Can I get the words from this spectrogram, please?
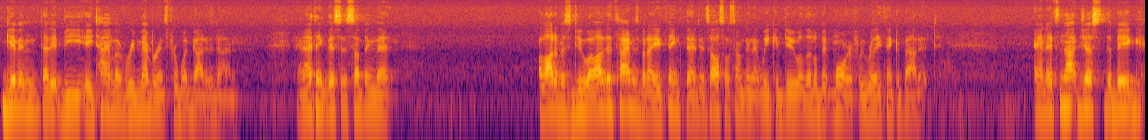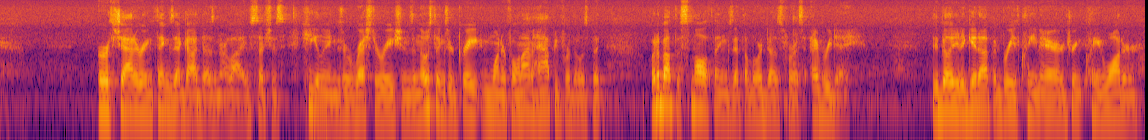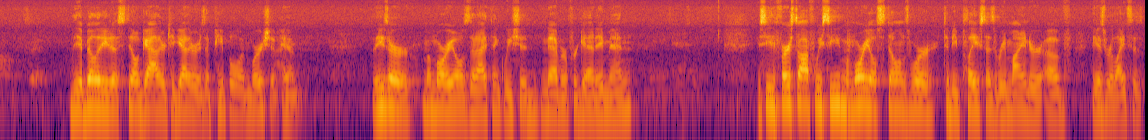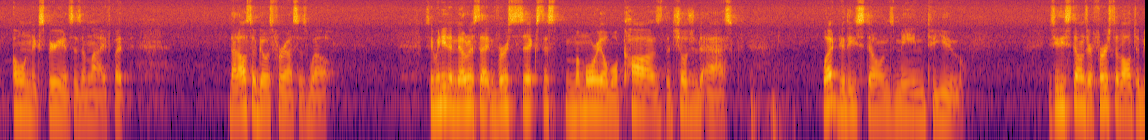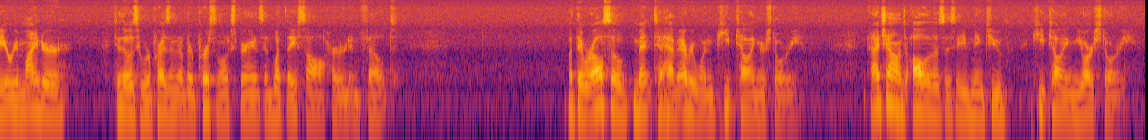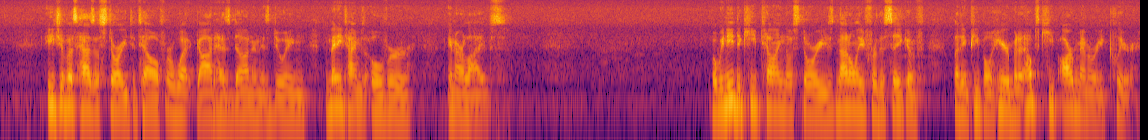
given that it be a time of remembrance for what God has done. And I think this is something that a lot of us do a lot of the times, but I think that it's also something that we could do a little bit more if we really think about it. And it's not just the big earth shattering things that God does in our lives, such as healings or restorations. And those things are great and wonderful, and I'm happy for those. But what about the small things that the Lord does for us every day? The ability to get up and breathe clean air, drink clean water, the ability to still gather together as a people and worship Him. These are memorials that I think we should never forget. Amen. You see, first off, we see memorial stones were to be placed as a reminder of the Israelites' own experiences in life, but that also goes for us as well. See, we need to notice that in verse 6, this memorial will cause the children to ask, What do these stones mean to you? You see, these stones are first of all to be a reminder to those who were present of their personal experience and what they saw, heard, and felt. But they were also meant to have everyone keep telling their story. And I challenge all of us this evening to keep telling your story. Each of us has a story to tell for what God has done and is doing many times over in our lives. But we need to keep telling those stories, not only for the sake of letting people hear, but it helps keep our memory clear.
